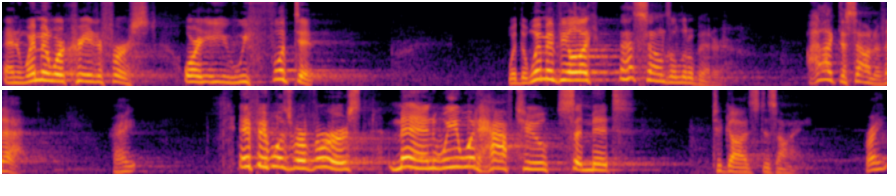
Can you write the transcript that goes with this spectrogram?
and women were created first, or we flipped it, would the women feel like, that sounds a little better? I like the sound of that, right? If it was reversed, men, we would have to submit to God's design, right?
